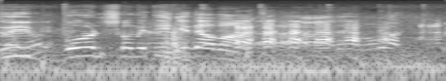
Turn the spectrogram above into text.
দুই বোন সমিতি জিন্দাবাদ।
